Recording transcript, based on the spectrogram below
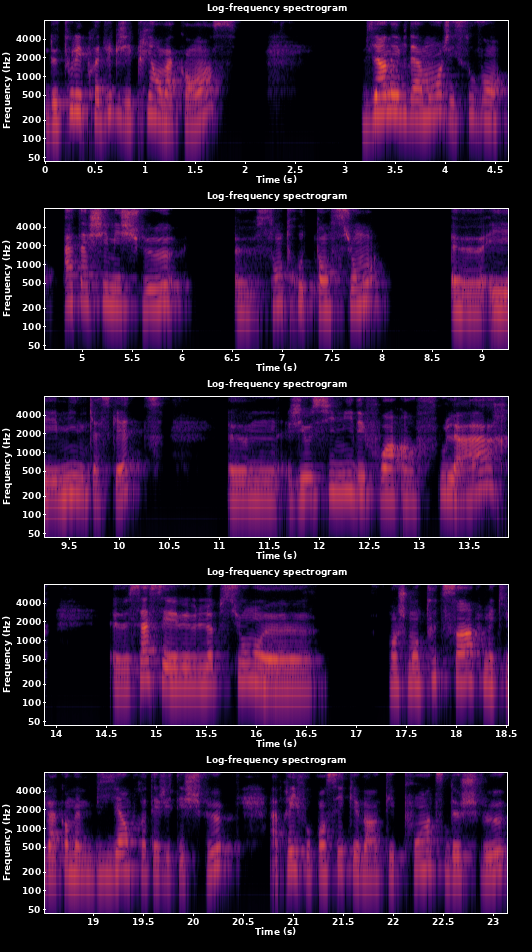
de tous les produits que j'ai pris en vacances. Bien évidemment, j'ai souvent attaché mes cheveux sans trop de tension et mis une casquette. j'ai aussi mis des fois un foulard euh, ça, c'est l'option euh, franchement toute simple, mais qui va quand même bien protéger tes cheveux. Après, il faut penser que ben, tes pointes de cheveux,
